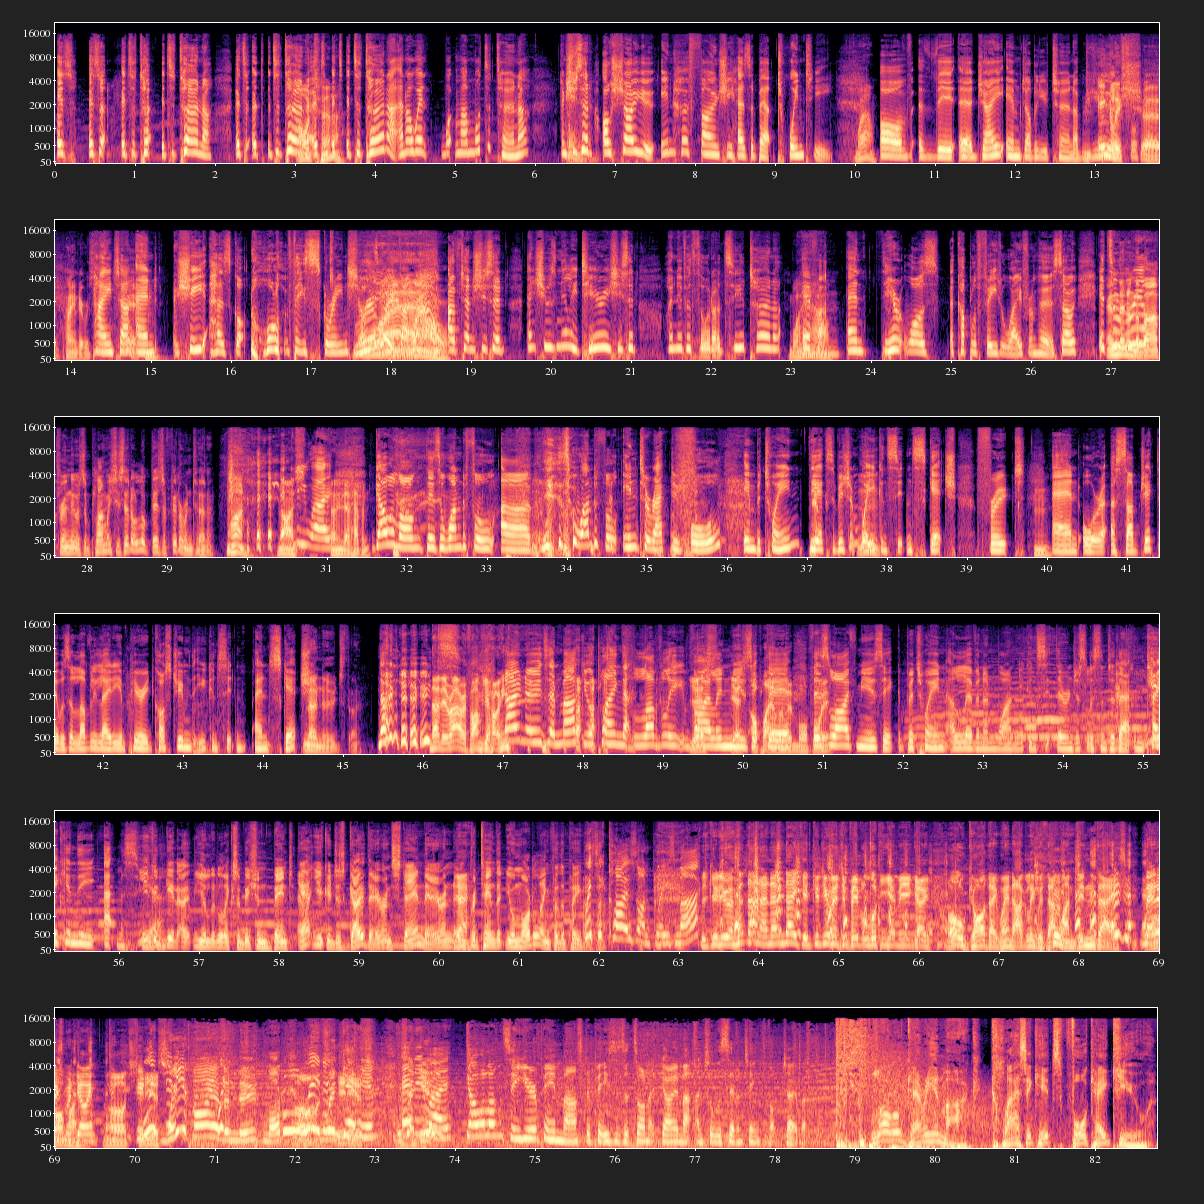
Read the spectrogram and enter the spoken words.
It's it's a it's a it's a Turner it's a, it's a Turner Oh, a it's, Turner. it's it's a Turner and I went what mum what's a Turner and Oh. she said I'll show you in her phone she has about twenty Wow. of the uh, JMW Turner beautiful English uh, painter. Painter, Yeah. and she has got all of these screenshots. Really? Wow. I've turned. She said, and she was nearly teary. She said, "I never thought I'd see a Turner Wow. ever." And here it was, a couple of feet away from her. So it's And a then in the bathroom there was a plumber. She said, "Oh look, there's a fitter and turner." Right. Nice. Anyway, Don't think that happened. Go along. There's a wonderful, uh, there's a wonderful interactive hall in between the Yep. exhibition where Mm. you can sit and sketch fruit and or a, a subject. There was a lovely lady in period costume that you can sit and, and sketch. No nudes though. no nudes. No, there are if I'm going. No nudes. And Mark, you were playing that lovely violin yes, music I'll play a there. little bit more for There's you. live music between 11 and 1. You can sit there and just listen to that and take in the atmosphere. You could get uh, your little exhibition bent out. You could just go there and stand there and, Yeah. and pretend that you're modelling for the people. With your clothes on, please, Mark. Could you no no no naked? Could you imagine people looking at me and going, "Oh God, they went ugly with that one, didn't they?" Management oh, going, "Oh, it's did hideous." we hire the nude model? Oh, we didn't get him. Was you? Anyway, go along and see European Masterpieces. It's on at Goma until the 17th of October. Laurel, Gary, and Mark. Classic Hits 4KQ.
